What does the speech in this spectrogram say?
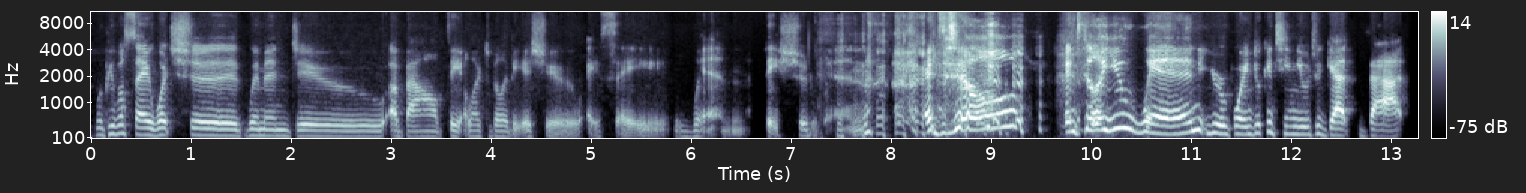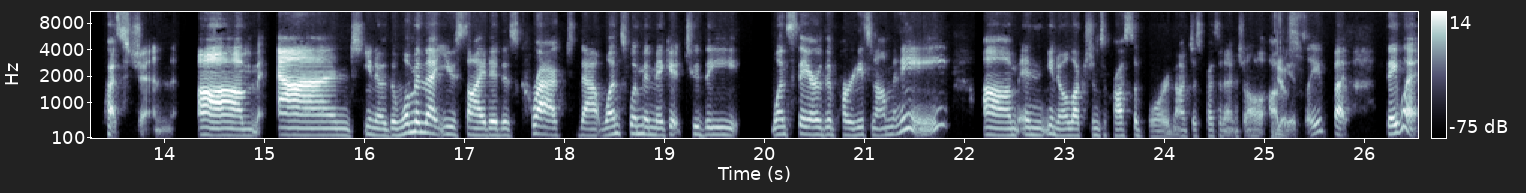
When people say what should women do about the electability issue? I say win. They should win. Until until you win you're going to continue to get that question um, and you know, the woman that you cited is correct that once women make it to the once they are the party's nominee, um, in you know elections across the board, not just presidential, obviously, yes. but they win.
